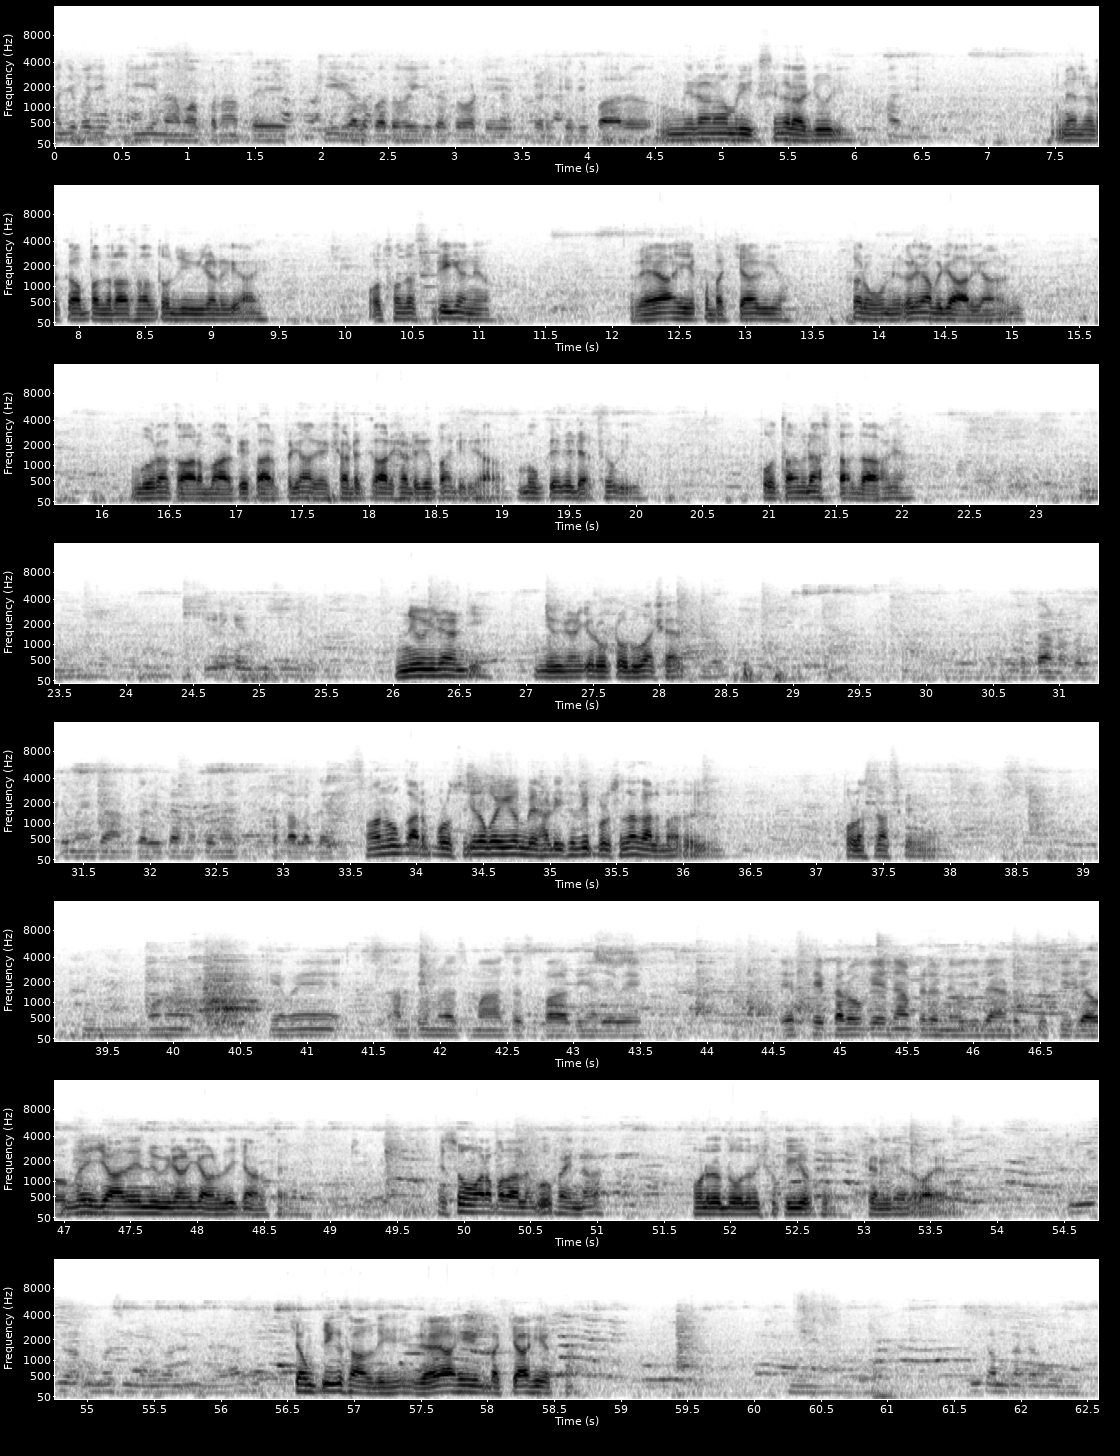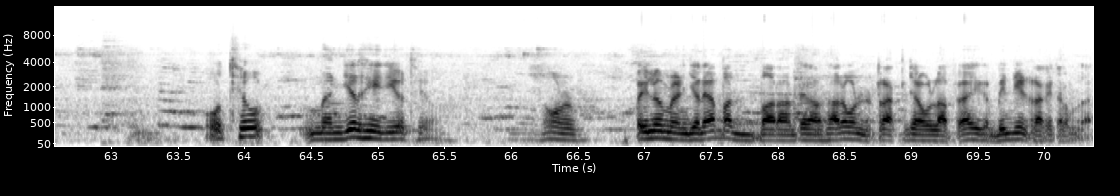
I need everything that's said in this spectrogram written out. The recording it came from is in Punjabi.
ਹਾਂਜੀ ਭਾਜੀ ਕੀ ਨਾਮ ਆਪਣਾ ਤੇ ਕੀ ਗੱਲਬਾਤ ਹੋਈ ਜਿਹੜਾ ਤੁਹਾਡੇ ਲੜਕੇ ਦੀ ਬਾਹਰ? ਮੇਰਾ ਨਾਮ ਅਮਰੀਕ ਸਿੰਘ ਰਾਜੂ ਜੀ। ਹਾਂਜੀ। ਮੇਰਾ ਲੜਕਾ 15 ਸਾਲ ਤੋਂ ਨਿਊਜ਼ੀਲੈਂਡ ਗਿਆ ਹੈ ਜੀ। ਉੱਥੋਂ ਦਾ ਸਿਟੀਜ਼ਨ ਆ। ਵਿਆਹ ਸੀ ਇੱਕ ਬੱਚਾ ਵੀ ਆ। ਘਰੋਂ ਨਿਕਲਿਆ ਬਾਜ਼ਾਰ ਜਾਣ ਲਈ। ਗੋਰਾ ਕਾਰ ਮਾਰ ਕੇ ਘਰ ਭਜਾ ਕੇ ਛੱਡ ਕਾਰ ਛੱਡ ਕੇ ਭੱਜ ਗਿਆ। ਮੌਕੇ ਤੇ ਡੈਥ ਹੋ ਗਈ ਆ। ਪੋਤਾ ਮੇਰਾ ਹਸਪਤਾਲ ਦਾਖਲ ਆ। ਕਿਹੜੀ ਕੰਟਰੀ ਸੀ? ਨਿਊਜ਼ੀਲੈਂਡ ਜੀ। ਨਿਊਜ਼ੀਲੈਂਡ ਚ ਰੋਟੋਰੂਆ ਸ਼ਹਿਰ। ਤੁਹਾਨੂੰ ਫਿਰ ਕਿਵੇਂ ਜਾਣਕਾਰੀ ਤੁਹਾਨੂੰ ਕਿਵੇਂ ਪਤਾ ਲੱਗਾ ਜੀ? ਸਾਨੂੰ ਘਰ ਪੁਲਿਸ ਜਦੋਂ ਗਈ ਉਹ ਸਾਡੀ ਸਿੱਧੀ ਪੁਲਿਸ ਨਾਲ ਗੱਲਬਾਤ ਹੋਈ। ਪੁਲਿਸ ਦੱਸ ਕੇ ਗਈ। ਹੁਣ ਕਿਵੇਂ ਅੰਤਿਮ ਰਸਮਾਂ ਸੰਸਕਾਰ ਦੀਆਂ ਜਿਵੇਂ ਇੱਥੇ ਕਰੋਗੇ ਜਾਂ ਫਿਰ ਨਿਊਜ਼ੀਲੈਂਡ ਤੁਸੀਂ ਜਾਓਗੇ? ਨਹੀਂ ਜ਼ਿਆਦਾ ਨਿਊਜ਼ੀਲੈਂਡ ਜਾਣ ਦੇ ਚਾਂਸ ਹੈ। ਠੀਕ ਹੈ। ਇਸ ਸੋਮਵਾਰ ਪਤਾ ਲੱਗੂ ਫਾਈਨਲ ਹੁਣ ਤਾਂ ਦੋ ਦਿਨ ਛੁੱਟੀ ਉੱਥੇ ਐਤਵਾਰ ਨੂੰ ਕਿੰਨੀ ਕੁ ਉਮਰ ਸੀ ਨੌਜਵਾਨ ਦੀ? ਵਿਆਹ ਸੀ? 34 ਕੁ ਸਾਲ ਦੀ ਸੀ। ਵਿਆਹਿਆ ਸੀ ਬੱਚਾ ਸੀ ਇੱਕ। ਕੀ ਕੰਮ ਕਰ ਕਰਦੇ ਸੀ? ਉੱਥੇ ਉਹ ਮੈਨੇਜਰ ਸੀ ਜੀ ਉੱਥੇ ਉਹ। ਹੁਣ ਪਹਿਲੋਂ ਮੈਨੇਜਰ ਆ, ਪਰ 12 13 ਸਾਲ ਹੁਣ ਟਰੱਕ ਚਲਾਉਣ ਲੱਗ ਪਿਆ ਸੀਗਾ, ਬਿੰਦੀ ਟਰੱਕ ਚਲਾਉਂਦਾ।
